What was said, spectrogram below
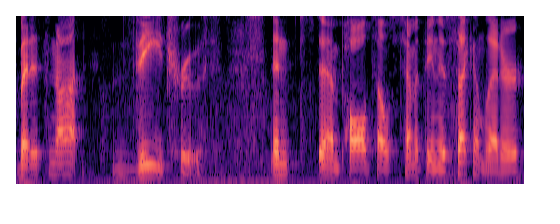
But it's not the truth. And, and Paul tells Timothy in his second letter,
